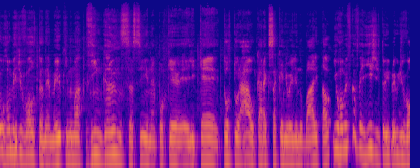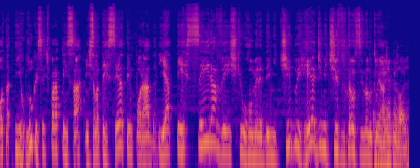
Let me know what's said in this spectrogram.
o Homer de volta, né? Meio que numa vingança, assim, né? Porque ele quer torturar o cara que sacaneou ele no bar e tal. E o Homer fica feliz de ter o emprego de volta. E, Lucas, se a gente parar pra pensar, a gente tá na terceira temporada e é a terceira vez que o Homer é demitido e readmitido na usina nuclear. mesmo episódio.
